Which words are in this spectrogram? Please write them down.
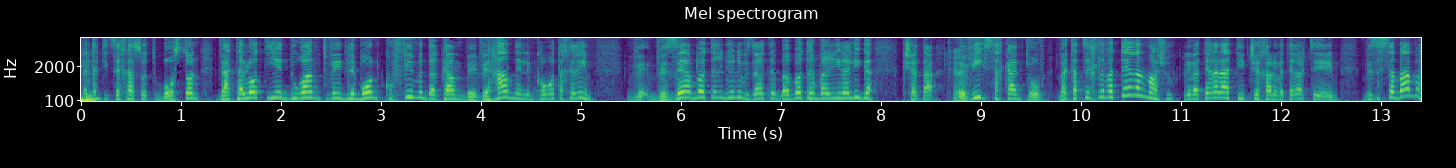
ואתה תצטרך לעשות בוסטון, ואתה לא תהיה דורנט ולברון קופים את דרכם, ו- והרדן למקומות אחרים. ו- וזה הרבה יותר הגיוני, וזה הרבה יותר בריא לליגה, כשאתה כן. מביא שחקן טוב, ואתה צריך לוותר על משהו, לוותר על העתיד שלך, לוותר על צעירים, וזה סבבה,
